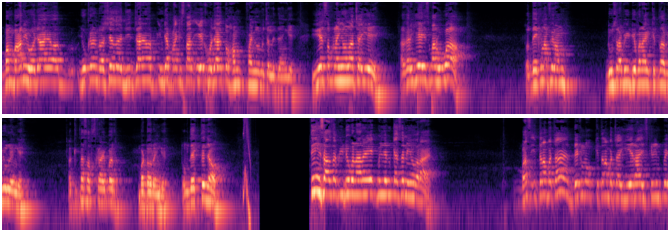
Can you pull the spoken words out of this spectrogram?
बमबारी हो जाए और यूक्रेन, रशिया से जीत जाए और इंडिया, पाकिस्तान एक हो जाए तो हम फाइनल में चले जाएँगे। ये सब नहीं होना चाहिए। अगर ये इस बार हुआ तो देखना फिर हम दूसरा वीडियो बना के कितना व्यू लेंगे और कितना सब्सक्राइबर बटोरेंगे। तो देखते जाओ। तीन साल से वीडियो बना रहे हैं, एक मिलियन कैसे नहीं हो रहा है? बस इतना बचा है, देख लो कितना बचा है, ये रहा है स्क्रीन पे,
